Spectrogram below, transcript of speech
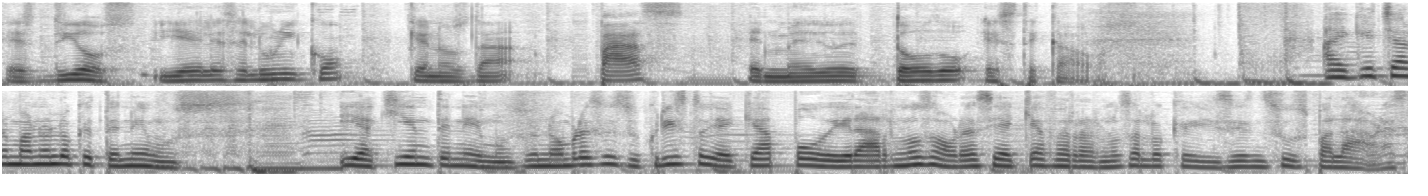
es Dios, y Él es el único que nos da paz en medio de todo este caos. Hay que echar mano a lo que tenemos. ¿Y a quién tenemos? Su nombre es Jesucristo y hay que apoderarnos, ahora sí hay que aferrarnos a lo que dicen sus palabras.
